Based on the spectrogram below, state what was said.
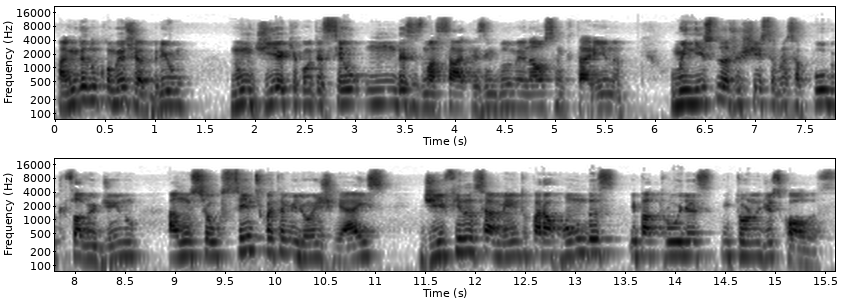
Ainda no começo de abril, num dia que aconteceu um desses massacres em Blumenau, Santa Catarina, o ministro da Justiça e Segurança Pública, Flávio Dino, anunciou 150 milhões de reais de financiamento para rondas e patrulhas em torno de escolas,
